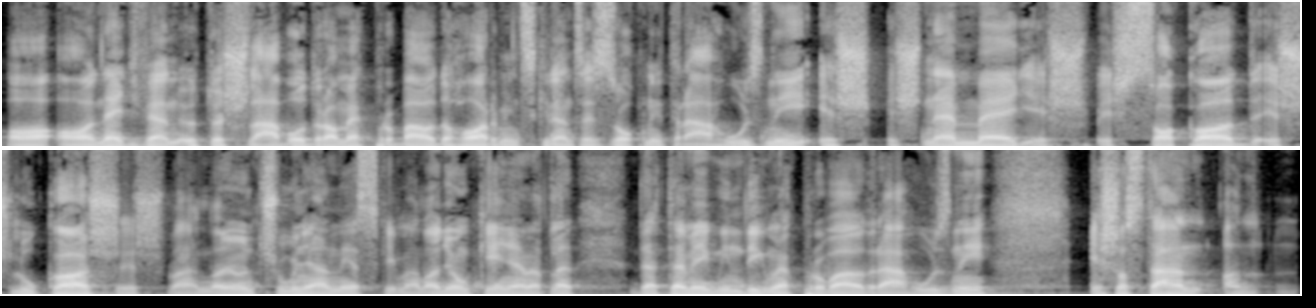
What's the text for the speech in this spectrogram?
a, a 45-ös lábodra megpróbálod a 39-es zoknit ráhúzni, és, és nem megy, és, és szakad, és lukas, és már nagyon csúnyán néz ki, már nagyon kényelmetlen, de te még mindig megpróbálod ráhúzni, és aztán a,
